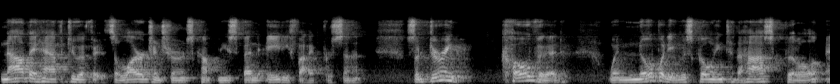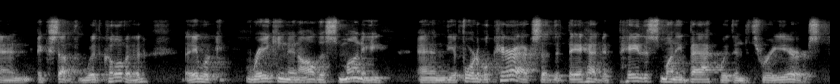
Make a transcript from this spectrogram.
Now they have to, if it's a large insurance company, spend 85%. So during COVID, when nobody was going to the hospital and except with COVID, they were raking in all this money. And the Affordable Care Act said that they had to pay this money back within three years.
